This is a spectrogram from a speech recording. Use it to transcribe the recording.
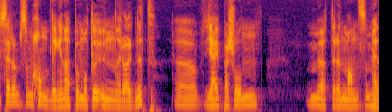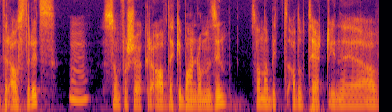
selv om som handlingen er på en måte underordnet. Jeg-personen møter en mann som heter Austerlitz, Mm. som forsøker å avdekke barndommen sin. Så han har blitt adoptert inn av,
